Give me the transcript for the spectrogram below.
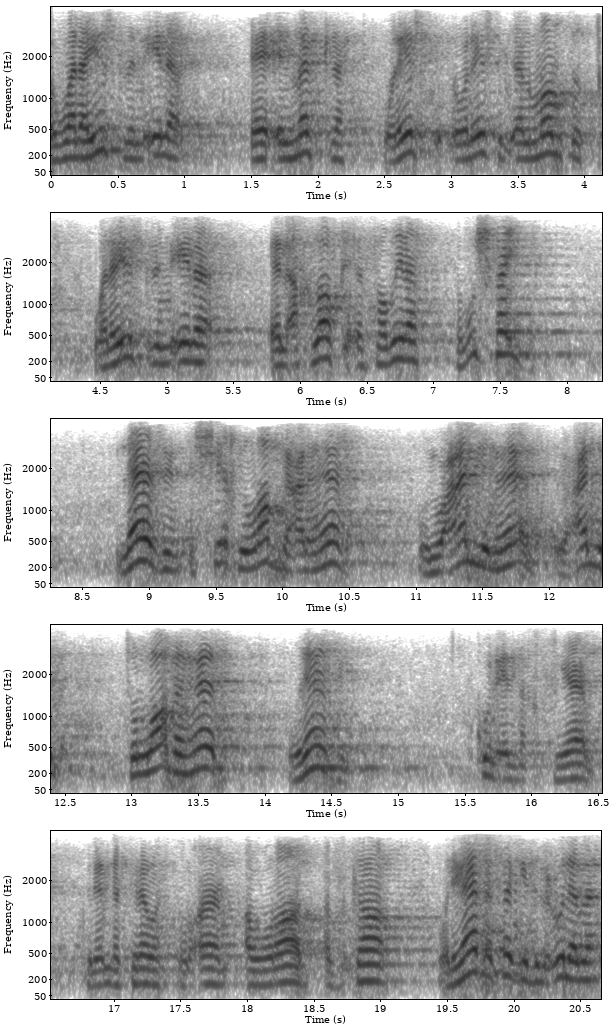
ولا يسلم إلى المسلك ولا يسلم, ولا يسلم إلى المنطق ولا يسلم إلى الأخلاق الفضيلة مفيش فايدة. لازم الشيخ يربي على هذا ويعلم هذا ويعلم طلاب هذا ولازم يكون عندك صيام يكون عندك تلاوة قرآن أوراد أذكار. ولهذا تجد العلماء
